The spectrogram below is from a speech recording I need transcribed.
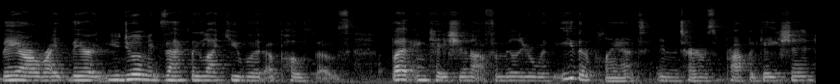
They are right there. You do them exactly like you would a pothos. But in case you're not familiar with either plant in terms of propagation,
